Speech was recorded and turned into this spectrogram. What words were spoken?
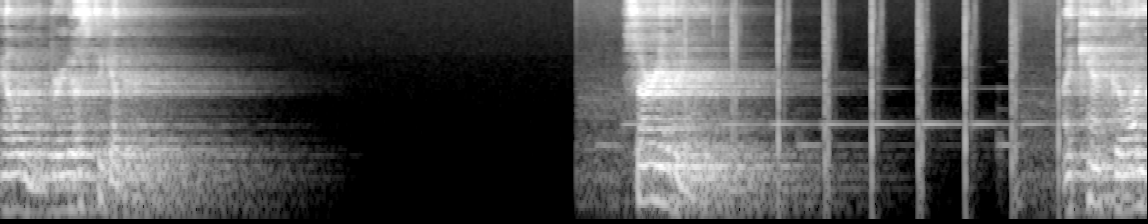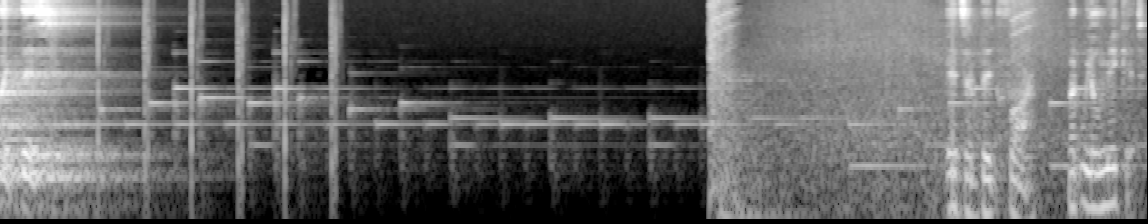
Ellone will bring us together. Sorry, everyone. I can't go on like this. It's a bit far, but we'll make it.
